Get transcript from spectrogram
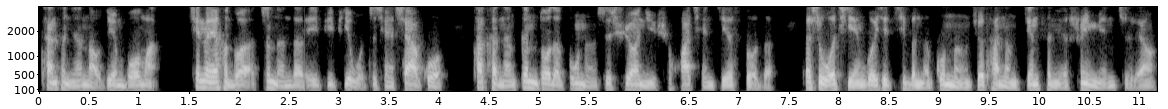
探测你的脑电波嘛。现在有很多智能的 APP，我之前下过，它可能更多的功能是需要你去花钱解锁的。但是我体验过一些基本的功能，就它能监测你的睡眠质量，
